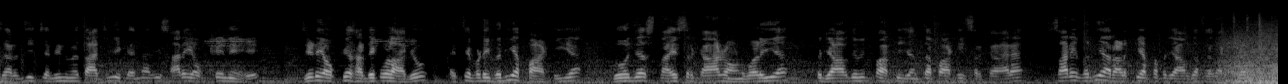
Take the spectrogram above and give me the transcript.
ਸਰਜੀ ਚੰਨੀ ਨੂੰ ਮੈਂ ਤਾਂ ਅੱਜ ਵੀ ਕਹਿੰਦਾ ਵੀ ਸਾਰੇ ਔਖੇ ਨੇ ਇਹ। ਜਿਹੜੇ ਔਖੇ ਸਾਡੇ ਕੋਲ ਆ ਜਾਓ ਇੱਥੇ ਬੜੀ ਵਧੀਆ ਪਾਰਟੀ ਆ। 2027 ਸਰਕਾਰ ਆਉਣ ਵਾਲੀ ਆ। ਪੰਜਾਬ ਦੇ ਵਿੱਚ ਭਾਰਤੀ ਜਨਤਾ ਪਾਰਟੀ ਸਰਕਾਰ ਆ। ਸਾਰੇ ਵਧੀਆ ਰਲ ਕੇ ਆਪਾਂ ਪੰਜਾਬ ਦਾ ਫਾਇਦਾ ਕਰਾਂਗੇ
